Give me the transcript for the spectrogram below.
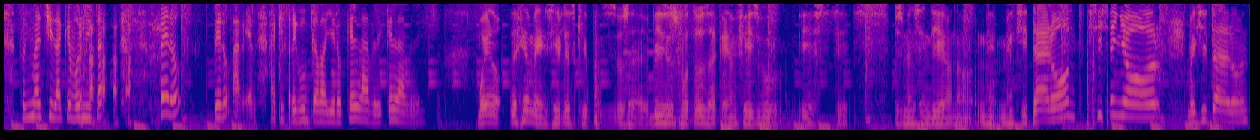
soy más chida que bonita. Pero, pero, a ver, aquí traigo un caballero, que la hable, que la hable. Bueno, déjenme decirles que, pues, o sea, vi sus fotos acá en Facebook, este pues me encendieron, ¿no? Me, excitaron, sí señor, me excitaron.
